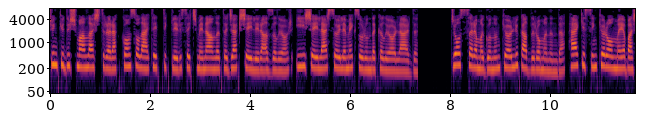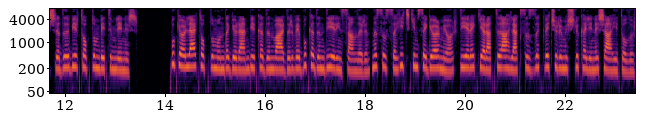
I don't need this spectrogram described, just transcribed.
Çünkü düşmanlaştırarak konsolayt ettikleri seçmeni anlatacak şeyleri azalıyor, iyi şeyler söylemek zorunda kalıyorlardı. Jos Saramago'nun Körlük adlı romanında, herkesin kör olmaya başladığı bir toplum betimlenir. Bu körler toplumunda gören bir kadın vardır ve bu kadın diğer insanların, nasılsa hiç kimse görmüyor, diyerek yarattığı ahlaksızlık ve çürümüşlük haline şahit olur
